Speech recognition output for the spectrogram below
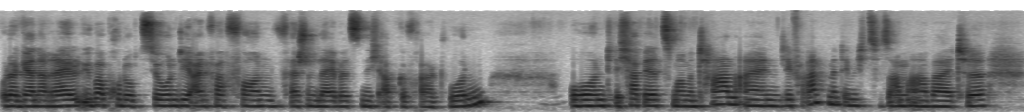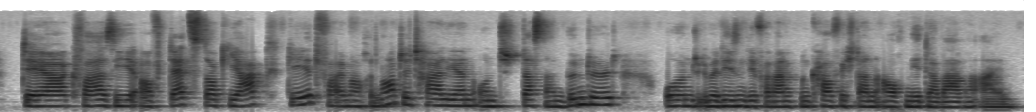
Oder generell Überproduktion, die einfach von Fashion Labels nicht abgefragt wurden. Und ich habe jetzt momentan einen Lieferanten, mit dem ich zusammenarbeite, der quasi auf Deadstock-Jagd geht, vor allem auch in Norditalien und das dann bündelt und über diesen Lieferanten kaufe ich dann auch Meterware ein.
